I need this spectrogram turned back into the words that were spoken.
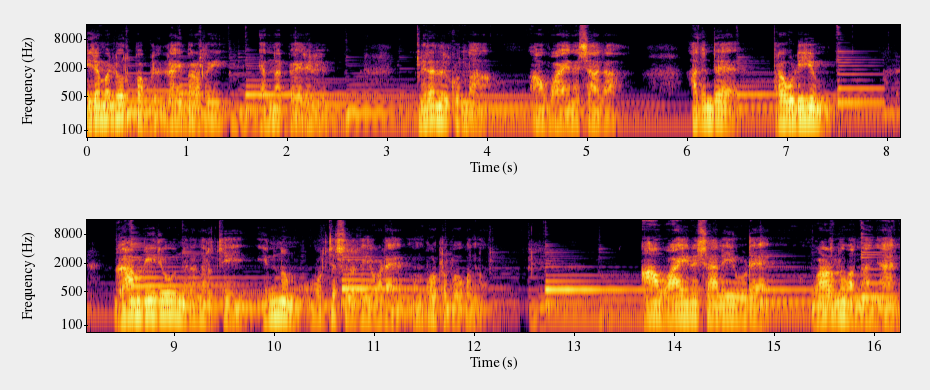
ഇരമല്ലൂർ പബ്ലിക് ലൈബ്രറി എന്ന പേരിൽ നിലനിൽക്കുന്ന ആ വായനശാല അതിന്റെ പ്രൗഢിയും ഗാംഭീര്യവും നിലനിർത്തി ഇന്നും ഊർജസ്വലതയോടെ മുമ്പോട്ട് പോകുന്നു. ആ വായനശാലയുടെ വളർന്നു വന്ന ഞാൻ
